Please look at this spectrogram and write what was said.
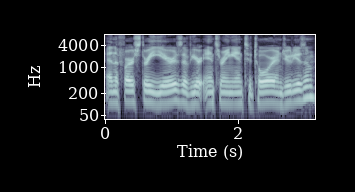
in the first three years of your entering into Torah and Judaism,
